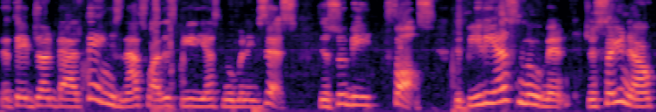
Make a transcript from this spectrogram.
that they've done bad things and that's why this BDS movement exists. This would be false. The BDS movement, just so you know,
